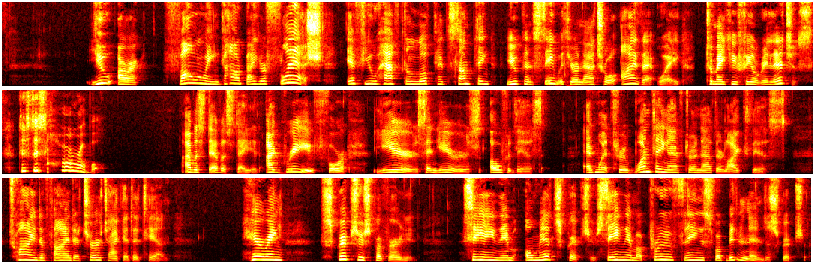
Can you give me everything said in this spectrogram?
You are following God by your flesh. If you have to look at something you can see with your natural eye that way to make you feel religious, this is horrible. I was devastated. I grieved for years and years over this and went through one thing after another like this, trying to find a church I could attend, hearing scriptures perverted, seeing them omit scripture, seeing them approve things forbidden in the scripture,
